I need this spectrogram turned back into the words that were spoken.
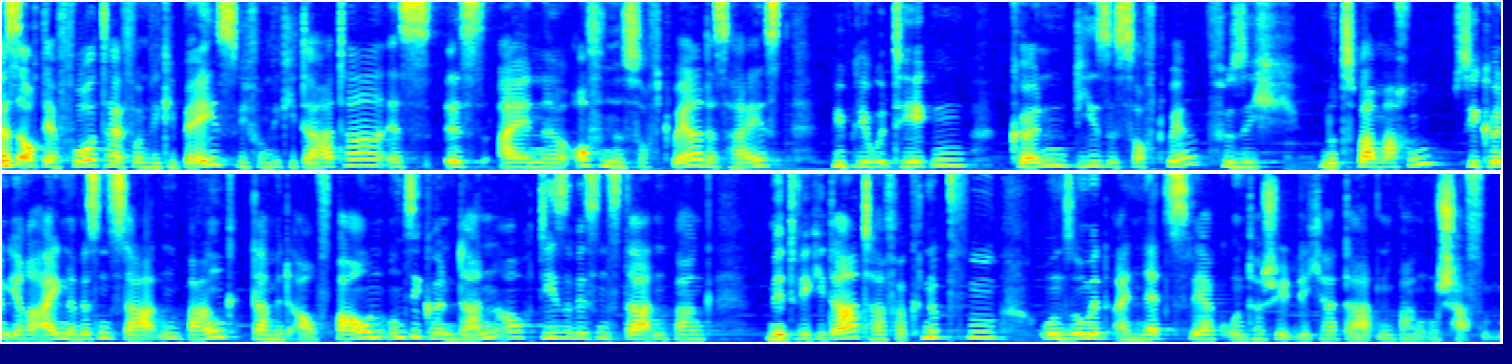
Das ist auch der Vorteil von Wikibase wie von Wikidata. Es ist eine offene Software, das heißt, Bibliotheken können diese Software für sich nutzbar machen. Sie können ihre eigene Wissensdatenbank damit aufbauen und sie können dann auch diese Wissensdatenbank mit Wikidata verknüpfen und somit ein Netzwerk unterschiedlicher Datenbanken schaffen.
